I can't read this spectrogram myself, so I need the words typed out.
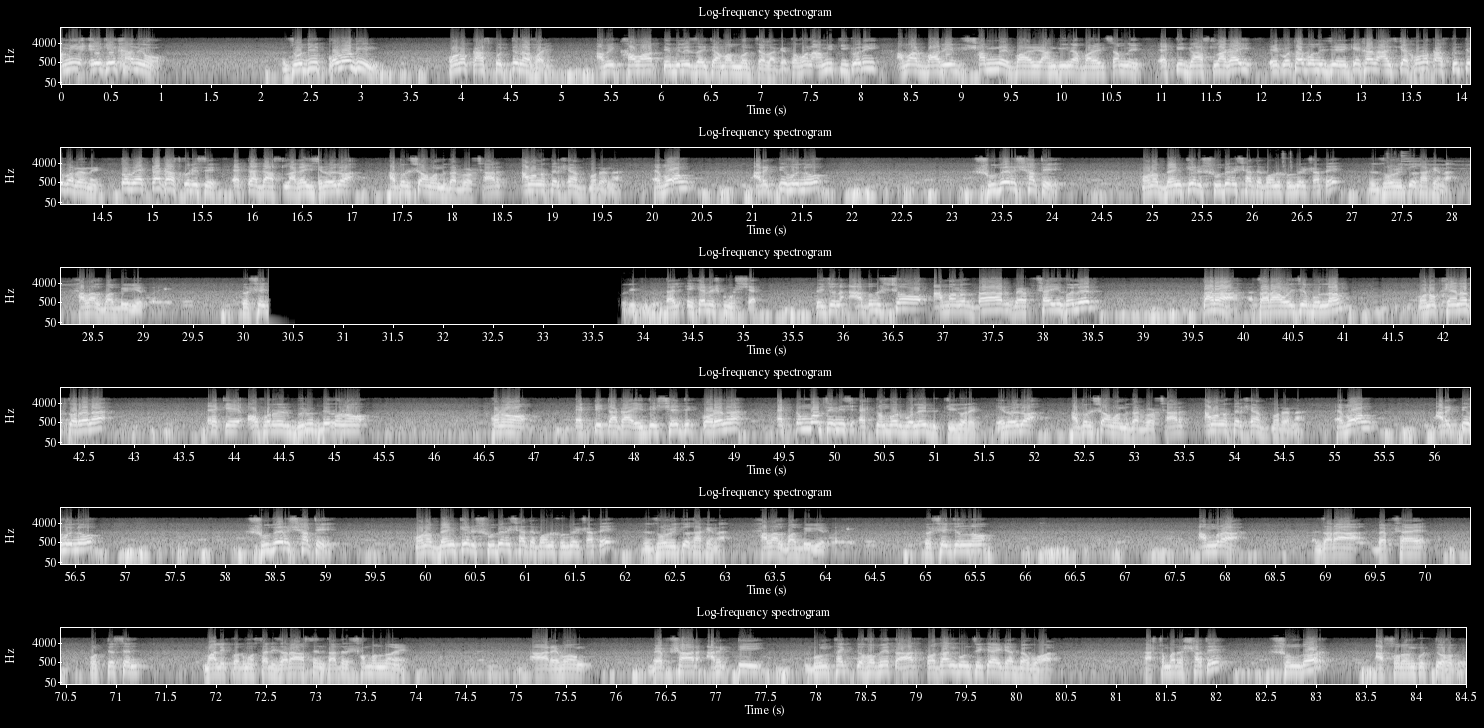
আমি এখানেও যদি কোনোদিন কোনো কাজ করতে না পারি আমি খাওয়ার টেবিলে যাইতে আমার লজ্জা লাগে। তখন আমি কি করি? আমার বাড়ির সামনে, বাড়ির আঙ্গিনা, বাড়ির সামনে একটি গাছ লাগাই। এ কথা বলি যে এখানে আজকে এখনও কাজ করতে পারে না তবে একটা কাজ করেছে, একটা গাছ লাগাই লাগাইছে রইল আদর্শ আমানতার ব্যবসা আর আমানতের খেয়াল করে না। এবং আরেকটি হইল সুদের সাথে, কোনো ব্যাংকের সুদের সাথে, কোনো সুদের সাথে জড়িত থাকে না। হালাল বা বেরিয়ে করে তো সেই তাহলে এখানে সমস্যা। এই জন্য আদর্শ আমানতদার ব্যবসায়ী হলেন তারা ওই যে বললাম, কোনো খেয়ানত করে না। একে অপরের বিরুদ্ধে কোনো কোনো একটি টাকা এদিক সেদিক করে না। এক নম্বর জিনিস, এক নম্বর বলে বিক্রি করে। এর হইল আদর্শ আমানতার ব্যবসা, আর আমানতের খেয়াল করে না। এবং আরেকটি হইল সুদের সাথে কোনো ব্যাংকের সুদের সাথে, কোনো সুদের সাথে জড়িত থাকে না, হালাল বা ইয়ে করে। তো সেই জন্য আমরা যারা ব্যবসায় করতেছেন, মালিক কর্মচারী যারা আছেন, তাদের সমন্বয়ে আর এবং ব্যবসার আরেকটি গুণ থাকতে হবে, তার প্রধান গুণ যেটা, এটা ব্যবহার। কাস্টমারের সাথে সুন্দর আচরণ করতে হবে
